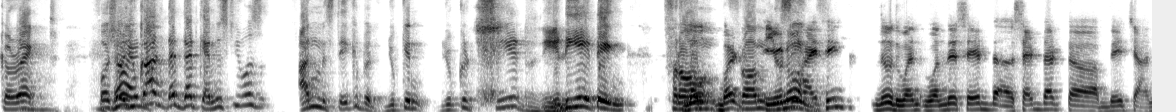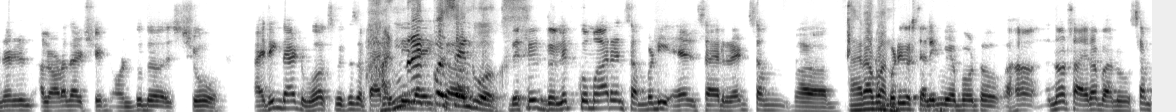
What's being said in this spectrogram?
correct for No, sure you can't that, that chemistry was unmistakable you can you could see it radiating from no, but from you know, scenes. I think no when when they said uh, said that uh, they channeled a lot of that shit onto the show. I think that works because apparently like, 100% uh, works this is Dilip Kumar and somebody else. I read some uh, somebody was telling me about uh, uh, not Saira Banu. Some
